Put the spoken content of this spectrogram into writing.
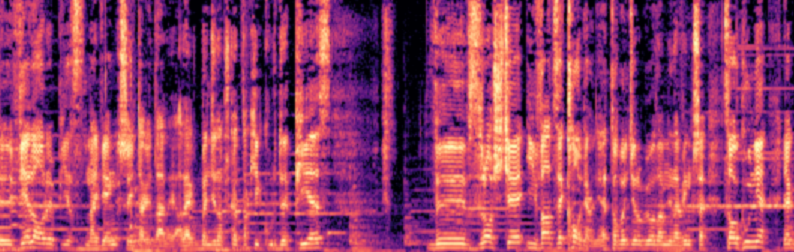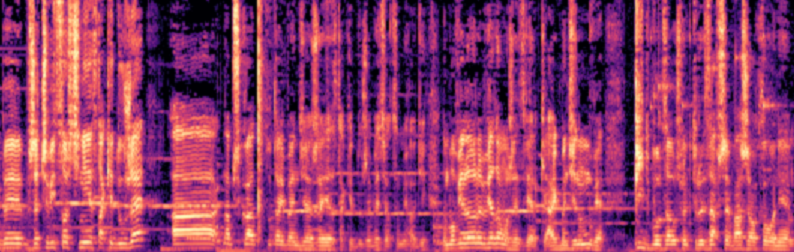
y, wieloryb jest największy i tak dalej, ale jak będzie na przykład taki kurde pies w wzroście i wadze konia, nie? To będzie robiło dla mnie największe, co ogólnie jakby w rzeczywistości nie jest takie duże, a na przykład tutaj będzie, że jest takie duże, wiecie o co mi chodzi? No bo wieloryb wiadomo, że jest wielki, a jak będzie, no mówię, pitbull załóżmy, który zawsze waży około, nie wiem,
